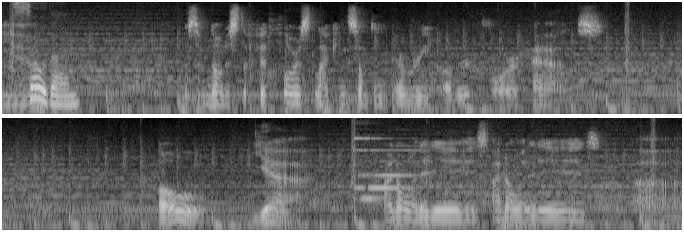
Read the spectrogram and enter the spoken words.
Yeah. So then, Must have noticed the fifth floor is lacking something every other floor has. Oh, yeah. I know what it is. I know what it is. Uh.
